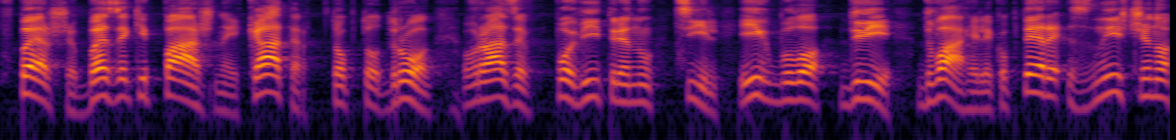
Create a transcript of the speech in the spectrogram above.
Вперше безекіпажний катер, тобто дрон, вразив повітряну ціль. Їх було дві. Два гелікоптери знищено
